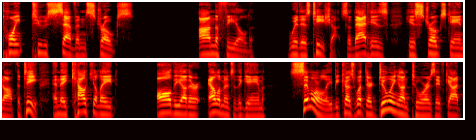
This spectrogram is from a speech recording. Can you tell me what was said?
0.27 strokes on the field with his tee shot. So that his his strokes gained off the tee. And they calculate all the other elements of the game similarly because what they're doing on tour is they've got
